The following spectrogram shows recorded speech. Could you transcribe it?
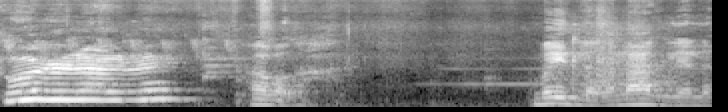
थोडं लागलं हा बघा. बघितलं का लागलेलं?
